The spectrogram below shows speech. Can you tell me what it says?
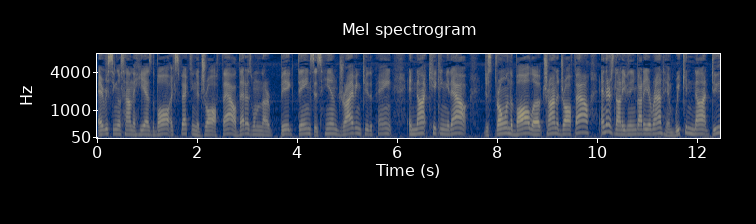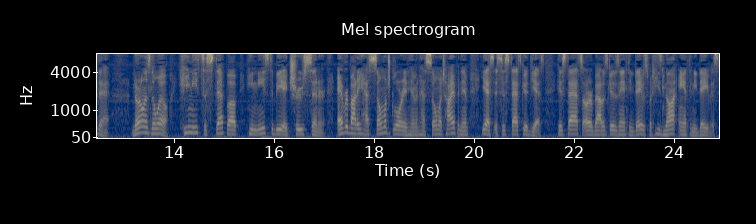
every single time that he has the ball expecting to draw a foul. That is one of our big things is him driving to the paint and not kicking it out, just throwing the ball up, trying to draw a foul, and there's not even anybody around him. We cannot do that. Nerlens Noel, he needs to step up. He needs to be a true center. Everybody has so much glory in him and has so much hype in him. Yes, is his stats good? Yes. His stats are about as good as Anthony Davis, but he's not Anthony Davis.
